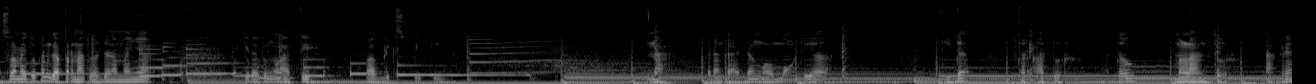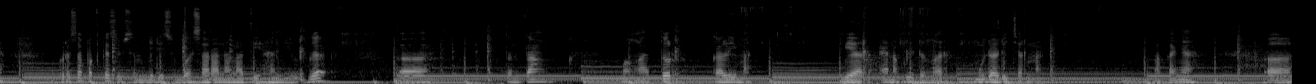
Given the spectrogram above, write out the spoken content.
Selama itu kan nggak pernah tuh ada namanya kita tuh ngelatih public speaking. Nah kadang-kadang ngomong itu ya tidak teratur atau melantur. Nah, akhirnya aku rasa podcast bisa menjadi sebuah sarana latihan juga uh, tentang mengatur kalimat biar enak didengar mudah dicerna. Makanya uh,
